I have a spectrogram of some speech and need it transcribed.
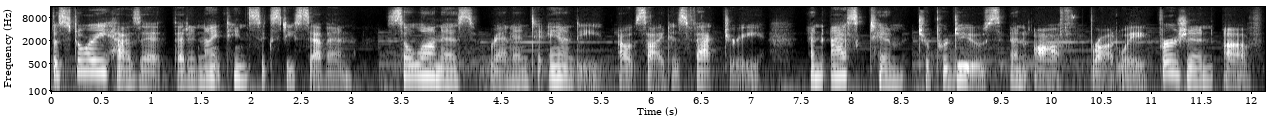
The story has it that in 1967, Solanas ran into Andy outside his factory and asked him to produce an off Broadway version of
